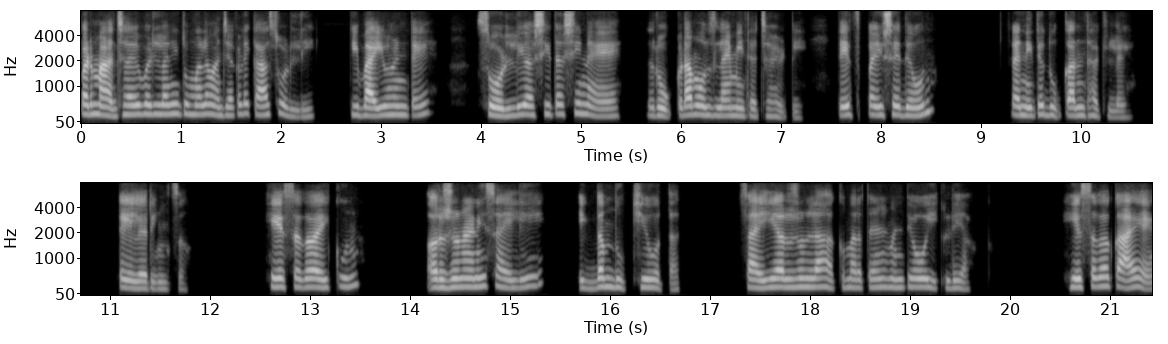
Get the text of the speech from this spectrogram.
पण माझ्या आई वडिलांनी तुम्हाला माझ्याकडे का सोडली? ती बाई म्हणते सोडली अशी तशी नाही रोकडा मोजलाय मी त्याच्यासाठी. तेच पैसे देऊन त्यांनी ते दुकान थाटलंय टेलरिंगचं. हे सगळं ऐकून अर्जुन आणि सायली एकदम दुःखी होतात. सायली अर्जुनला हाक मारते आणि म्हणते ओ इकडे या. हे सगळं काय आहे?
